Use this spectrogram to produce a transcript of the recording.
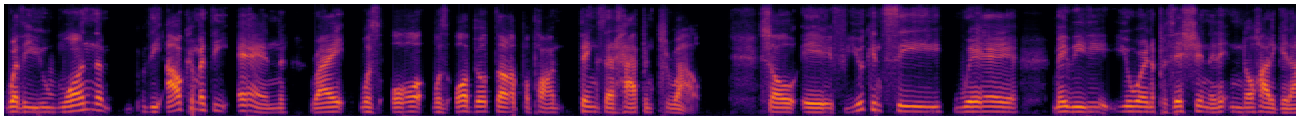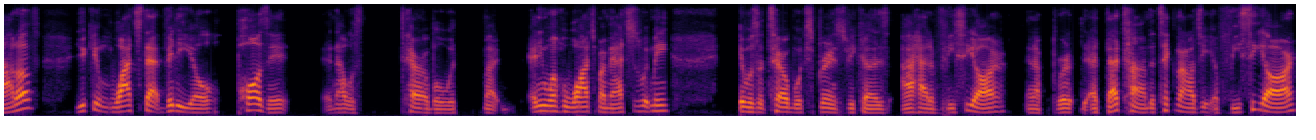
whether you won the the outcome at the end, right, was all was all built up upon things that happened throughout. So if you can see where maybe you were in a position and didn't know how to get out of, you can watch that video, pause it, and I was terrible with my anyone who watched my matches with me, it was a terrible experience because I had a VCR and I at that time the technology of VCR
